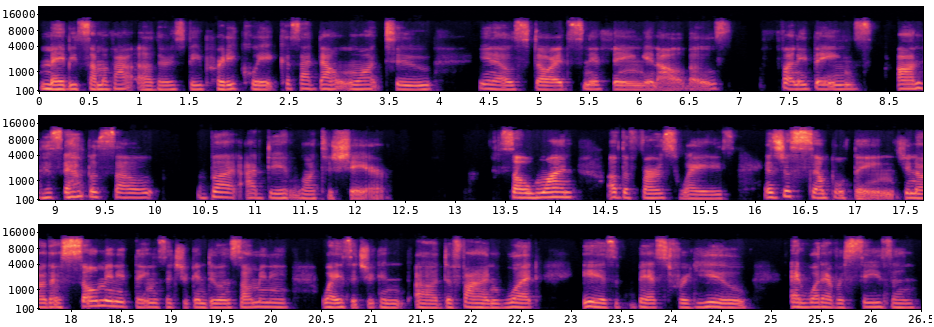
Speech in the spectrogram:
maybe some of our others, be pretty quick because I don't want to you know, start sniffing and all those funny things on this episode, but I did want to share. So, one of the first ways is just simple things. You know, there's so many things that you can do and so many ways that you can uh, define what is best for you at whatever season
